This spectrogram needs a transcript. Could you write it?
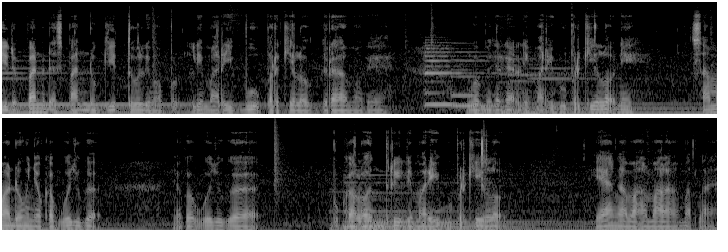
di depan ada spanduk gitu 50 ribu per kilogram oke. Okay. gue mikir kayak 5 ribu per kilo nih. Sama dong nyokap gue juga nyokap gue juga buka laundry 5 ribu per kilo. Ya nggak mahal-mahal amat lah.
